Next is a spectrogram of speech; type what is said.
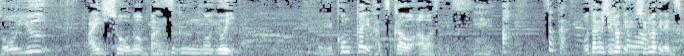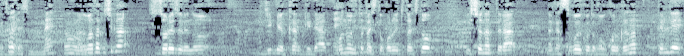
そういう相性の抜群の良い、えー今回20日を合わせです。ええあそっか。お互い知るわけ知るわけないですからそうですもんね、うん。私がそれぞれの人脈関係であこの人たちとこの人たちと一緒になったらなんかすごいことが起こるかなってんで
